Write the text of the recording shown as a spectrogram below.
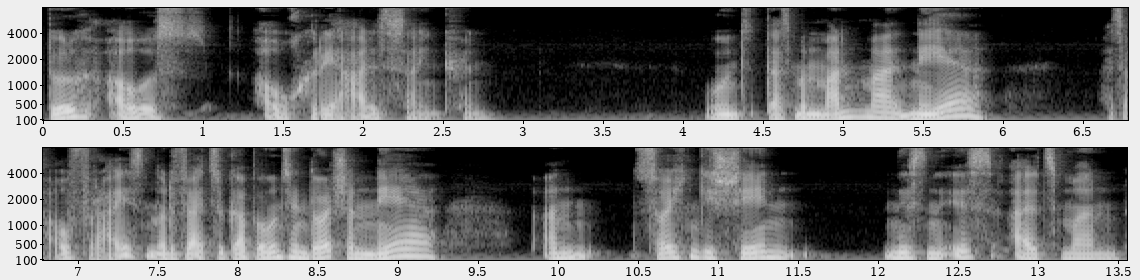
durchaus auch real sein können. Und dass man manchmal näher, also auf Reisen oder vielleicht sogar bei uns in Deutschland näher an solchen Geschehnissen ist, als man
